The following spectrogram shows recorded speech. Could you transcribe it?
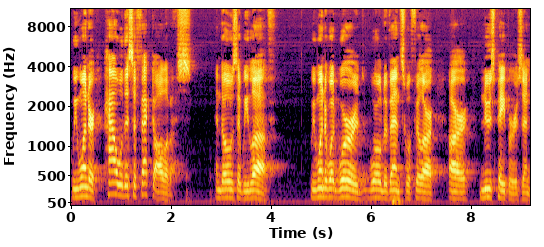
We wonder how will this affect all of us and those that we love. We wonder what word, world events will fill our, our newspapers and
